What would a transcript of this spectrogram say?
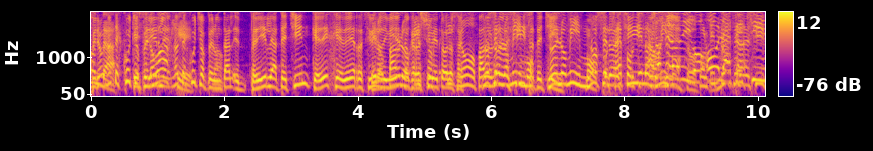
pero no te escucho pedirle, no te escucho preguntar, eh, pedirle a Techín que deje de recibir Pero, los dividendos Pablo, que eso- recibe todos los años. no, Pablo, se no lo decís mismo, a Techín. no es lo mismo. No se lo ¿Sabés por qué decís Yo se lo digo, hola Techín,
